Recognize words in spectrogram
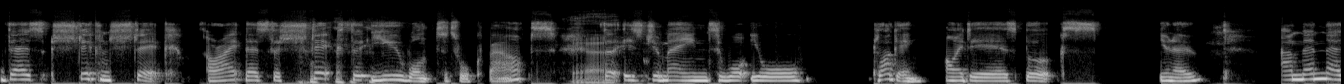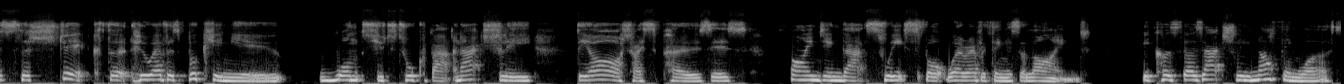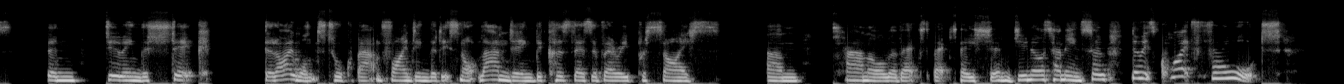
there's shtick and shtick. All right. There's the shtick that you want to talk about Yeah. that is germane to what you're plugging ideas, books, you know. And then there's the shtick that whoever's booking you wants you to talk about. And actually, the art, I suppose, is finding that sweet spot where everything is aligned. Because there's actually nothing worse than doing the shtick that I want to talk about and finding that it's not landing because there's a very precise um, channel of expectation. Do you know what I mean? So, so it's quite fraught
